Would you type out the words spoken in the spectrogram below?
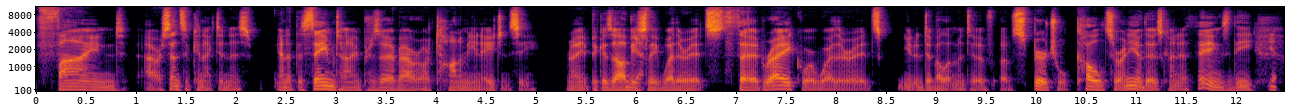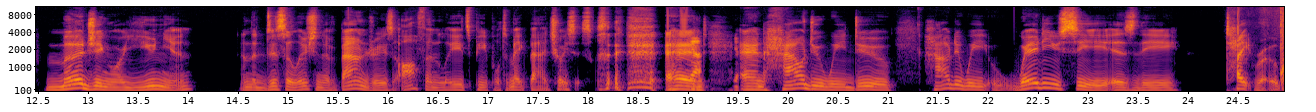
find our sense of connectedness and at the same time preserve our autonomy and agency, right? Because obviously, yeah. whether it's Third Reich or whether it's you know development of, of spiritual cults or any of those kind of things, the yeah. merging or union and the dissolution of boundaries often leads people to make bad choices. and yeah. and how do we do? How do we? Where do you see is the tightrope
